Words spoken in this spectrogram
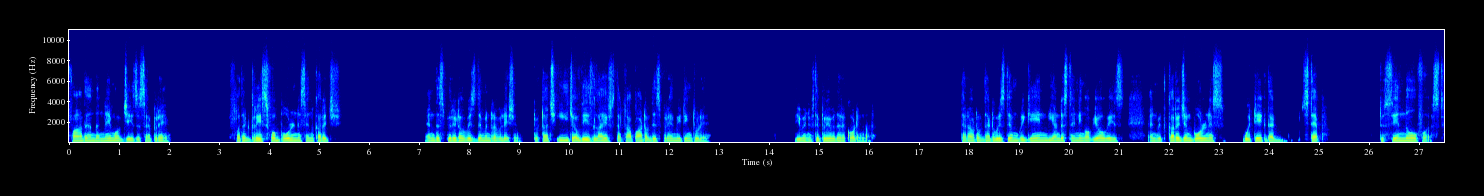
Father, in the name of Jesus, I pray for that grace for boldness and courage and the spirit of wisdom and revelation to touch each of these lives that are part of this prayer meeting today, even if they pray with the recording, Lord. That out of that wisdom we gain the understanding of your ways, and with courage and boldness we take that step to say no first,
